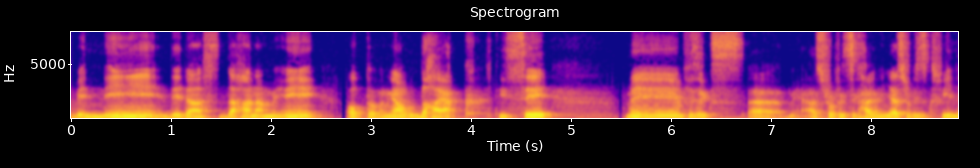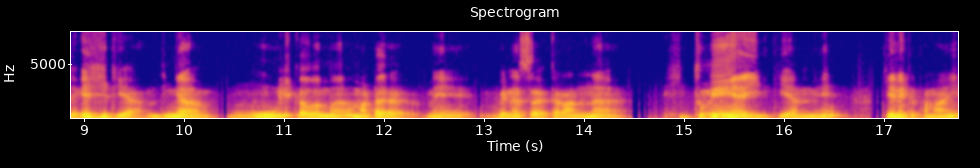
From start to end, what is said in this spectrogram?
වෙන්නේ දෙදස් දහනමේ ඔක්තෝබන අවුරු දහයක් තිස්සේ මේ ෆිසික්ස් ස්ට්‍රෆික් හ ස්ට්‍රෆික් ෆිල් එක හිටිය. ඉති මූලිකවම මට මේ වෙනස කරන්න හිතුනේ ඇයි කියන්නේ කියන එක තමයි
